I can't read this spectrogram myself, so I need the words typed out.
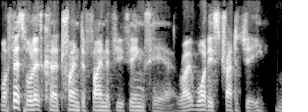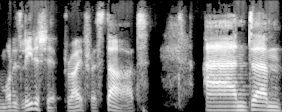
Well, first of all, let's kind of try and define a few things here, right? What is strategy and what is leadership, right, for a start? And um,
